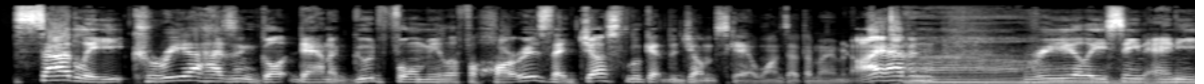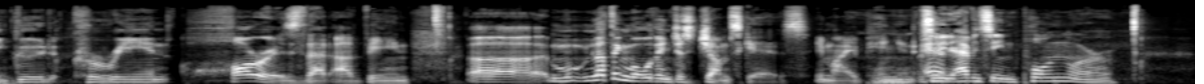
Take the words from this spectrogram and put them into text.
sadly, Korea hasn't got down a good formula for horrors. They just look at the jump scare ones at the moment. I haven't Oh. really seen any good Korean horrors that have been uh, m- nothing more than just jump scares, in my opinion. So And- you haven't seen Pon or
